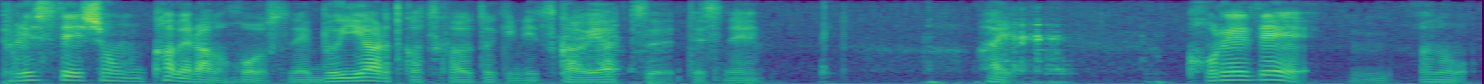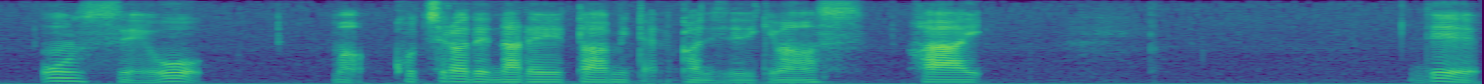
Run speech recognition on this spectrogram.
プレイステーションカメラの方ですね。VR とか使うときに使うやつですね。はい。これで、あの、音声を、まあ、こちらでナレーターみたいな感じでできます。はい。で、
